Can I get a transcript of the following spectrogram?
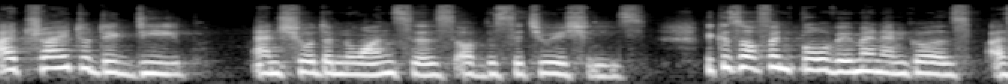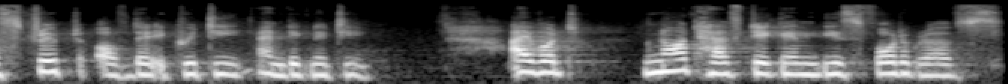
I try to dig deep and show the nuances of the situations because often poor women and girls are stripped of their equity and dignity. I would not have taken these photographs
